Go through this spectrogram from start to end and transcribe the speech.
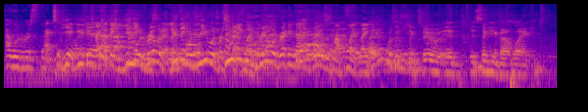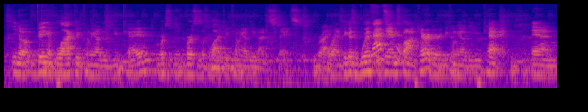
I would respect him. Yeah, do you it. think like I think you would real respect- do you like, think or we would do you think like real would recognize Yeah. real is my point? Like I think what's interesting too is, is thinking about like, you know, being a black dude coming out of the UK versus versus a black dude coming out of the United States. Right. Right. Because with That's the James true. Bond character, he'd be coming out of the UK, and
